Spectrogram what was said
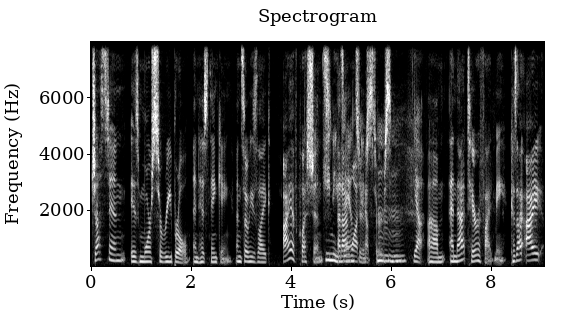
Justin is more cerebral in his thinking. And so he's like, I have questions He needs and I want answers. answers. Yeah. Um, and that terrified me because I, I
